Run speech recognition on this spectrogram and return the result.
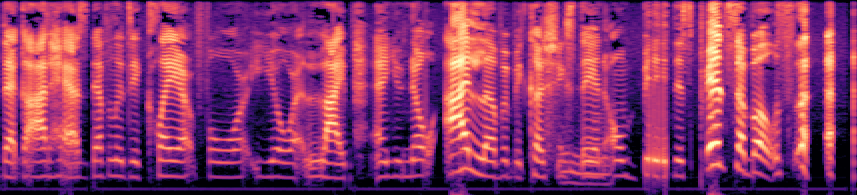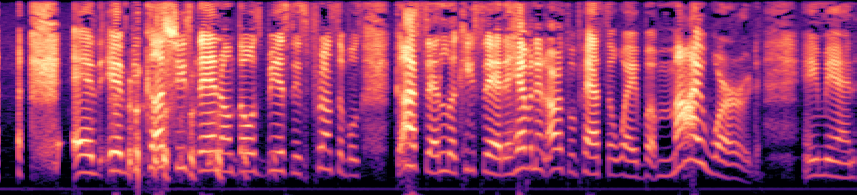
that God has definitely declared for your life. And you know I love it because she stand on business principles. and and because she stand on those business principles, God said, "Look," He said, "Heaven and earth will pass away, but my word, Amen."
